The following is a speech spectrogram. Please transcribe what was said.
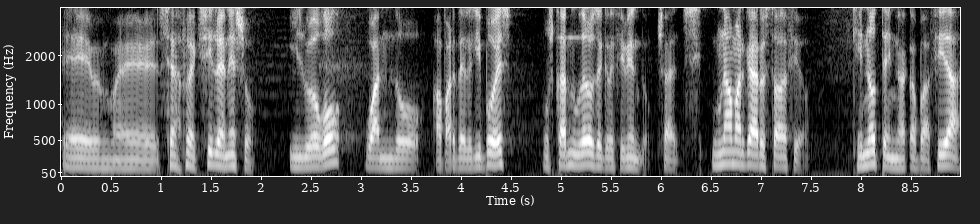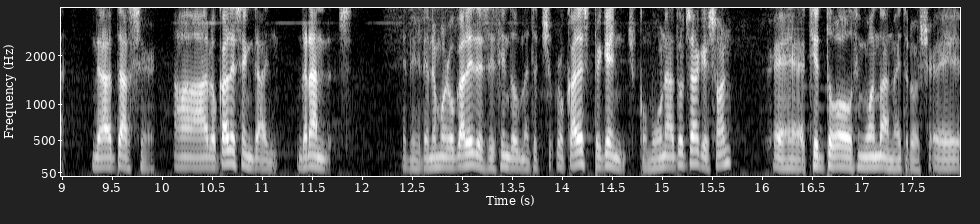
eh, eh, ser flexible en eso. Y luego, cuando, aparte del equipo, es buscar modelos de crecimiento. O sea, una marca de restauración que no tenga capacidad de adaptarse a locales en grandes. Eh, Tenemos locales de 600 metros, locales pequeños, como una tocha que son eh, 150 metros, eh,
